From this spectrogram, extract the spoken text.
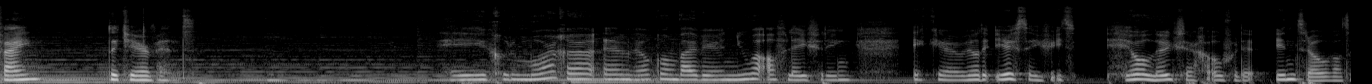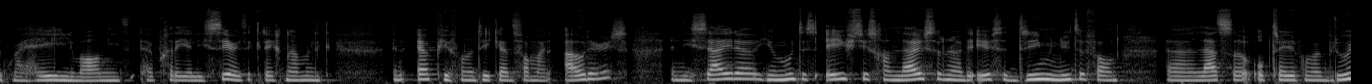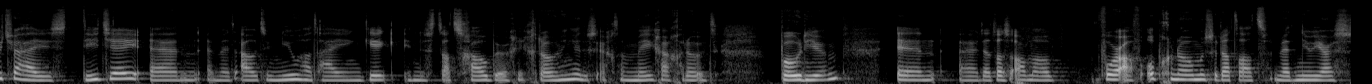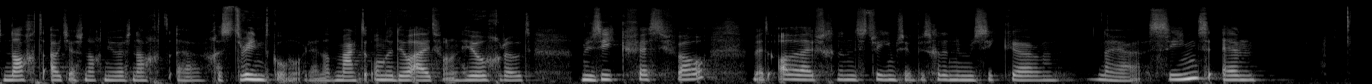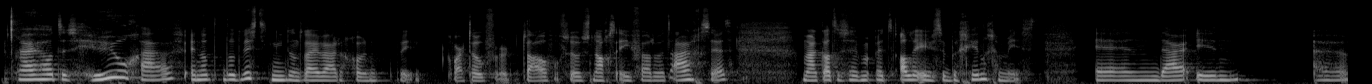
Fijn dat je er bent. Hey, goedemorgen en welkom bij weer een nieuwe aflevering. Ik uh, wilde eerst even iets heel leuks zeggen over de intro, wat ik mij helemaal niet heb gerealiseerd. Ik kreeg namelijk een appje van het weekend van mijn ouders. En die zeiden: Je moet eens eventjes gaan luisteren naar de eerste drie minuten van uh, laatste optreden van mijn broertje. Hij is DJ en met Oud en Nieuw had hij een gig in de stad Schouwburg in Groningen. Dus echt een mega groot podium. En uh, dat was allemaal vooraf opgenomen, zodat dat met nieuwjaarsnacht, oudjaarsnacht, nieuwjaarsnacht uh, gestreamd kon worden. En dat maakte onderdeel uit van een heel groot muziekfestival met allerlei verschillende streams en verschillende muziek, uh, nou ja, scenes. En hij had dus heel gaaf, en dat, dat wist ik niet, want wij waren gewoon weet ik, kwart over twaalf of zo, s'nachts even hadden we het aangezet. Maar ik had dus het allereerste begin gemist. En daarin uh,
